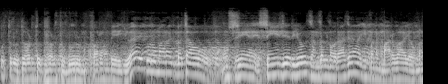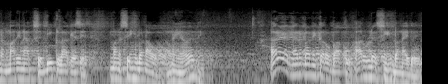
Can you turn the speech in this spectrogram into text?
કૂતરું દોડતું દોડતું ગુરુ ખોરાક બે હે ગુરુ મહારાજ, બચાવો. હું સિંહ સિંહ જે રહ્યો, જંગલનો રાજા એ મને મારવા આવ્યો મને મારી નાખશે. બીક લાગે છે. મને સિંહ બનાવો. નહીં, હવે નહીં. અરે, મહેરબાની કરો બાપુ. હારું લે, સિંહ બનાવી દઉં.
